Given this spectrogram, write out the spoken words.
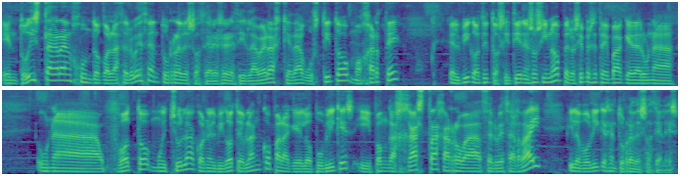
en tu Instagram junto con la cerveza en tus redes sociales. Es decir, la verdad es que da gustito mojarte el bigotito si tienes o si no, pero siempre se te va a quedar una, una foto muy chula con el bigote blanco para que lo publiques y pongas hashtag arroba cervezardai y lo publiques en tus redes sociales.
